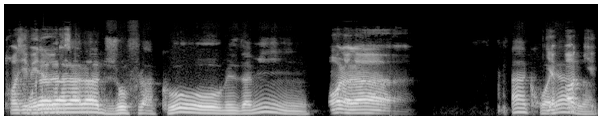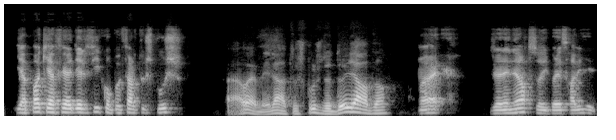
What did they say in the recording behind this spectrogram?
Troisième oh là Là là là, Joe Flacco, mes amis. Oh là là. Incroyable. Il n'y a pas qui a fait à Delphi qu'on peut faire le touche-push. Ah ouais, mais là, un touche-push de 2 yards. Hein. Ouais. Jalen Hurts, il peut aller se rhabiller.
